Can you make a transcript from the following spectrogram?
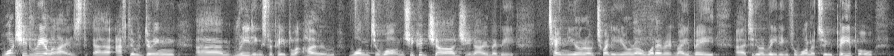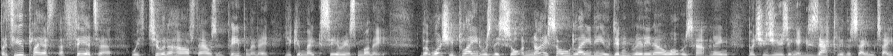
What she'd realized uh, after doing um, readings for people at home, one to one, she could charge, you know, maybe 10 euro, 20 euro, whatever it may be, uh, to do a reading for one or two people. But if you play a, a theatre with two and a half thousand people in it, you can make serious money. But what she played was this sort of nice old lady who didn't really know what was happening, but she's using exactly the same te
